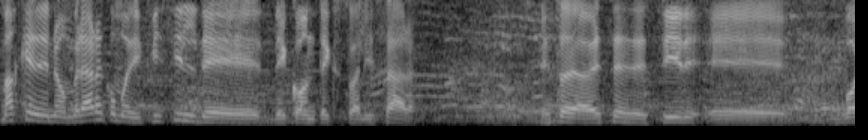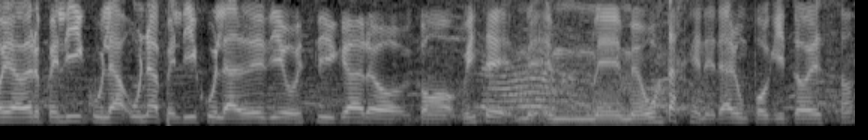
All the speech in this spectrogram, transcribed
Más que de nombrar, como difícil de contextualizar. Esto de a veces decir, eh, voy a ver película, una película de Diego Sticker, o como, viste, me, gusta generar un poquito eso.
